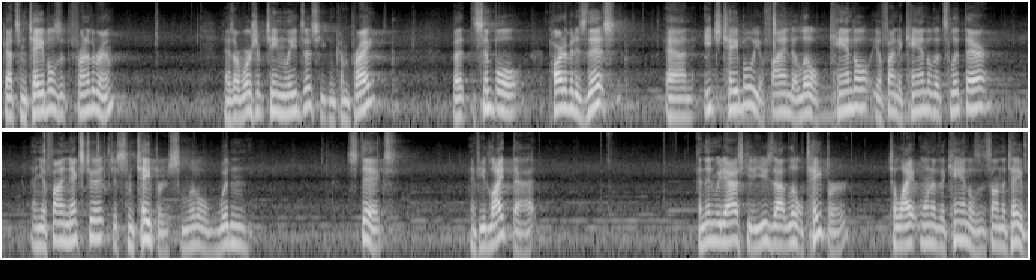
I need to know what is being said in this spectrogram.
Got some tables at the front of the room. As our worship team leads us, you can come pray. But the simple part of it is this and each table you'll find a little candle you'll find a candle that's lit there and you'll find next to it just some tapers, some little wooden sticks. And if you light that, and then we'd ask you to use that little taper to light one of the candles that's on the table.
